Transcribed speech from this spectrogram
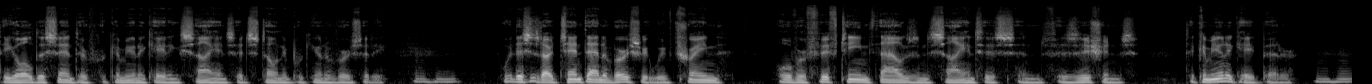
the Alda Center for Communicating Science at Stony Brook University. Mm-hmm. Well, this is our 10th anniversary. We've trained over 15,000 scientists and physicians to communicate better, mm-hmm.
